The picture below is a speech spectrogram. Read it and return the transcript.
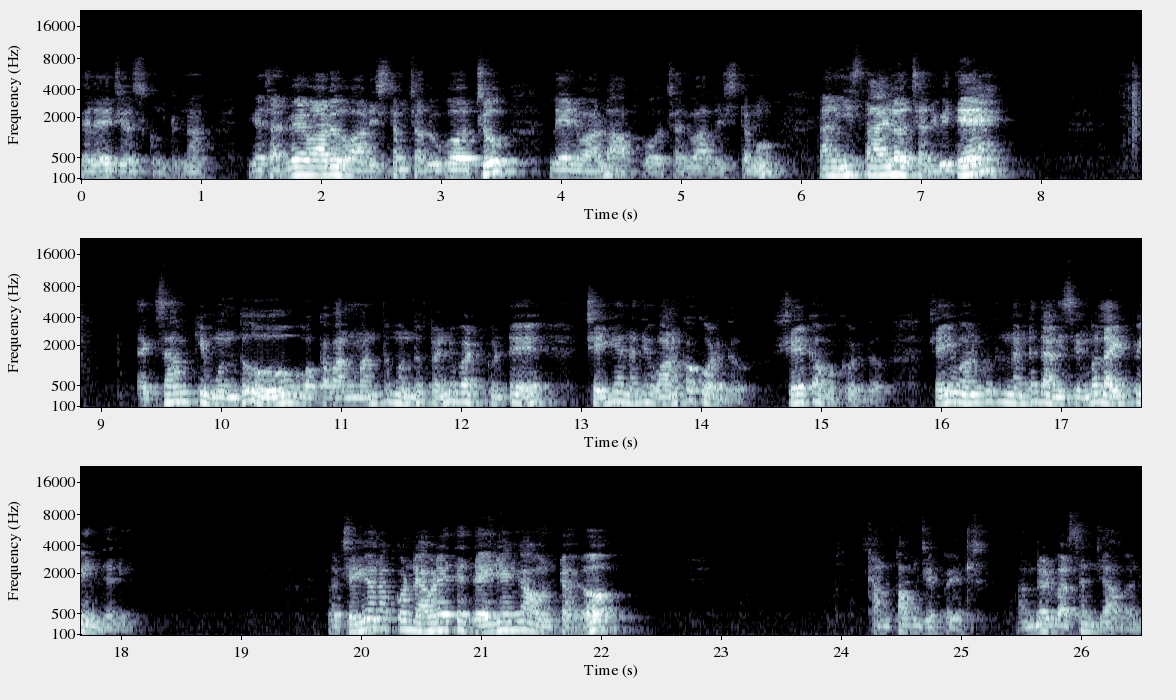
తెలియజేసుకుంటున్నా. ఇక చదివేవాడు వాడి ఇష్టం చదువుకోవచ్చు లేని వాళ్ళు ఆపుకోవచ్చు. అది వాళ్ళ ఇష్టము. కానీ ఈ స్థాయిలో చదివితే ఎగ్జామ్కి ముందు ఒక వన్ మంత్ ముందు పెన్ను పట్టుకుంటే చెయ్యి అనేది వణకకూడదు షేక్ అవ్వకూడదు. చెయ్యి వణుకుతుందంటే దాని సింబల్ అయిపోయిందని సో చెయ్యి వనకుండా ఎవడైతే ధైర్యంగా ఉంటాడో కన్ఫామ్ చెప్పేయచ్చు. హండ్రెడ్ పర్సెంట్ జాబ్ అని.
